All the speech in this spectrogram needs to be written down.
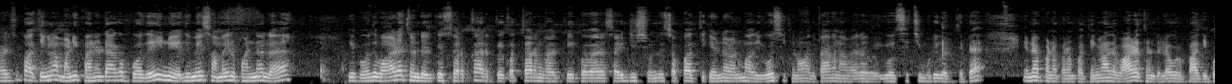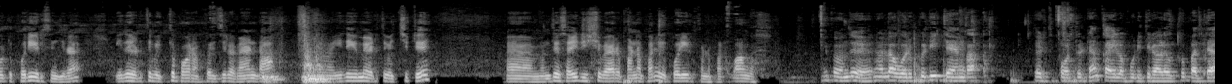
அடுத்து பார்த்தீங்கன்னா மணி பன்னெண்டாக போகுது. இன்னும் எதுவுமே சமையல் பண்ணலை. இப்போ வந்து வாழைத்தண்டு இருக்குது சுரக்கா இருக்குது கொத்தாரங்காய் இருக்குது இப்போ வேறு சைட் டிஷ் வந்து சப்பாத்திக்கு என்ன வேணுமோ அதை யோசிக்கணும். அதுக்காக நான் வேறு யோசித்து முடிவு எடுத்துட்டேன். என்ன பண்ண போகிறேன் பார்த்தீங்கன்னா அந்த வாழைத்தண்டில் ஒரு பாதி போட்டு பொரியல் செஞ்சுறேன். இதை எடுத்து வைக்க போகிறேன் ஃப்ரிட்ஜில் வேண்டாம். இதையுமே எடுத்து வச்சுட்டு வந்து சைட் டிஷ்ஷு வேறு பண்ண போகிறேன் இது பொரியல் பண்ண போகிறேன் வாங்க. இப்போ வந்து நல்லா ஒரு பிடி தேங்காய் எடுத்து போட்டுட்டேன். கையில் பிடிக்கிற அளவுக்கு பத்தை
